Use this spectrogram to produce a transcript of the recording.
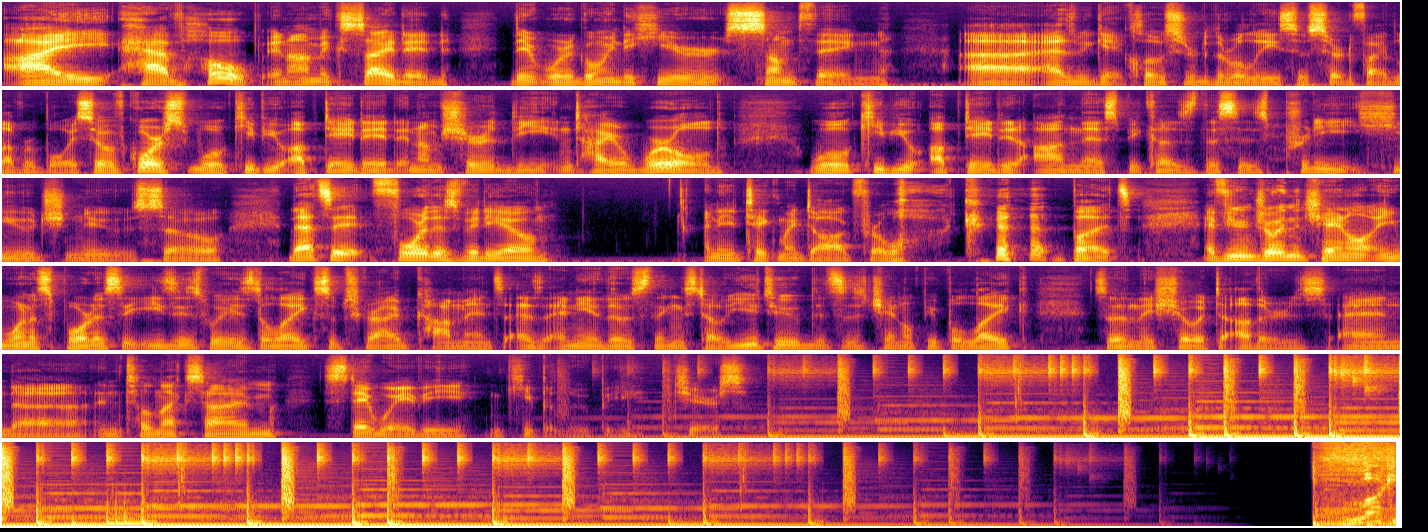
I have hope and I'm excited that we're going to hear something uh, as we get closer to the release of Certified Lover Boy. So, of course, we'll keep you updated, and I'm sure the entire world we'll keep you updated on this because this is pretty huge news. So that's it for this video. I need to take my dog for a walk. but if you're enjoying the channel and you want to support us, the easiest way is to like, subscribe, comment, as any of those things tell YouTube this is a channel people like, so then they show it to others. And uh, until next time, stay wavy and keep it loopy. Cheers.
